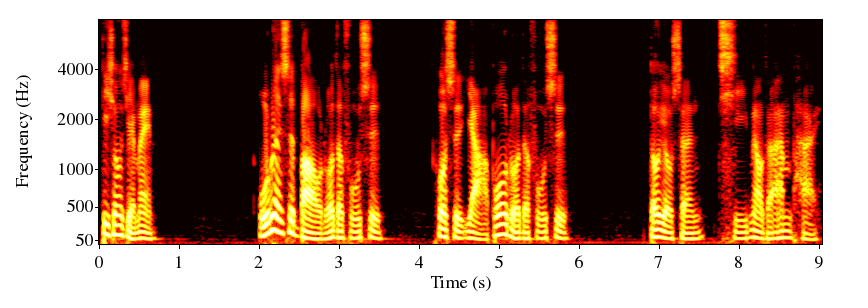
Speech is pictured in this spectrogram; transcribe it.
弟兄姐妹，无论是保罗的服饰，或是亚波罗的服饰，都有神奇妙的安排。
